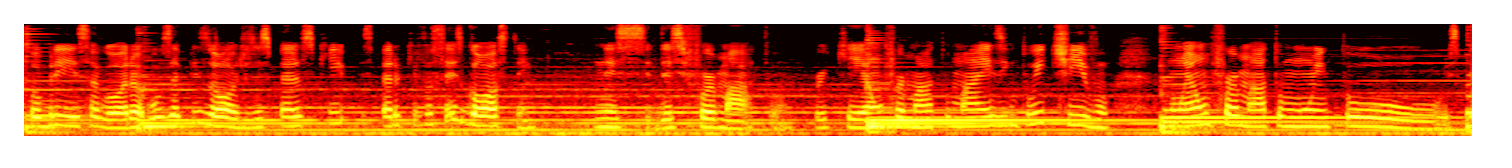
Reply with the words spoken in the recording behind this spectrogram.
sobre isso agora, os episódios. Espero que, espero que vocês gostem nesse, desse formato, porque é um formato mais intuitivo, não é um formato muito espe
